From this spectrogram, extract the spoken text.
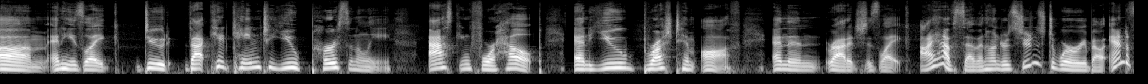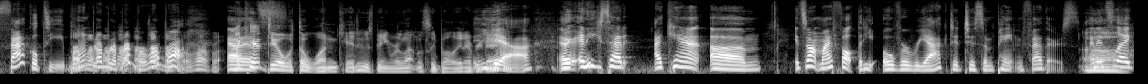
Um, and he's like, dude, that kid came to you personally asking for help and you brushed him off. And then Raditch is like, I have 700 students to worry about and a faculty. Blah, blah, blah. I can't deal with the one kid who's being relentlessly bullied every day. Yeah. And, and he said, I can't, um, it's not my fault that he overreacted to some paint and feathers. And it's like,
